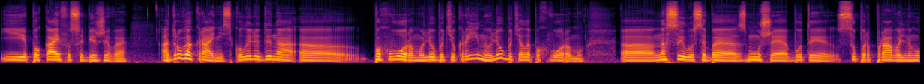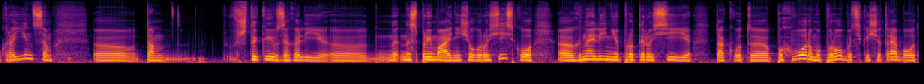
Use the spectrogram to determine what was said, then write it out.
і по кайфу собі живе. А друга крайність, коли людина е, по-хворому любить Україну, любить, але по-хворому, на силу себе змушує бути суперправильним українцем, е, там штики взагалі е, не, сприймає нічого російського, е, гне лінію проти Росії так от е, по-хворому, по-робоцьки, що треба, от,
